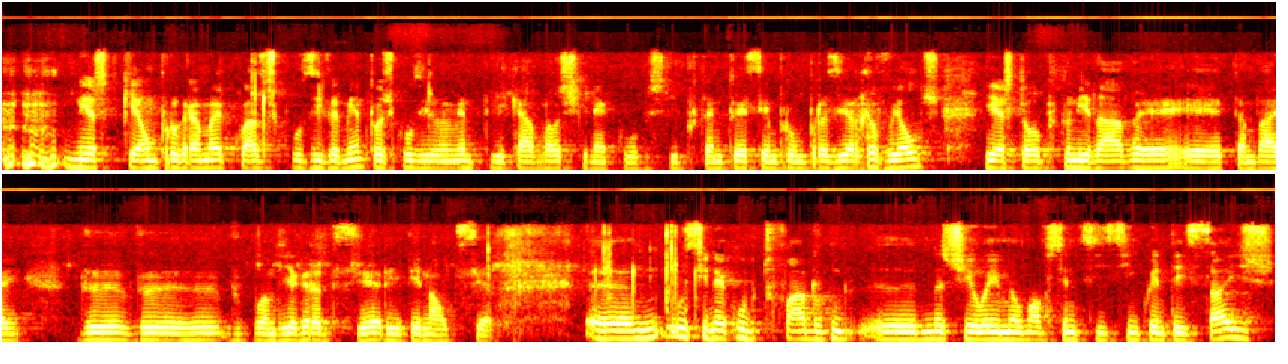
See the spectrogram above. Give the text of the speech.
neste que é um programa quase exclusivamente ou exclusivamente dedicado aos cineclubes e, portanto, é sempre um prazer revê-los e esta oportunidade é, é também de, de, de, dia agradecer e de enaltecer o Cineclube de Faro uh, nasceu em 1956,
